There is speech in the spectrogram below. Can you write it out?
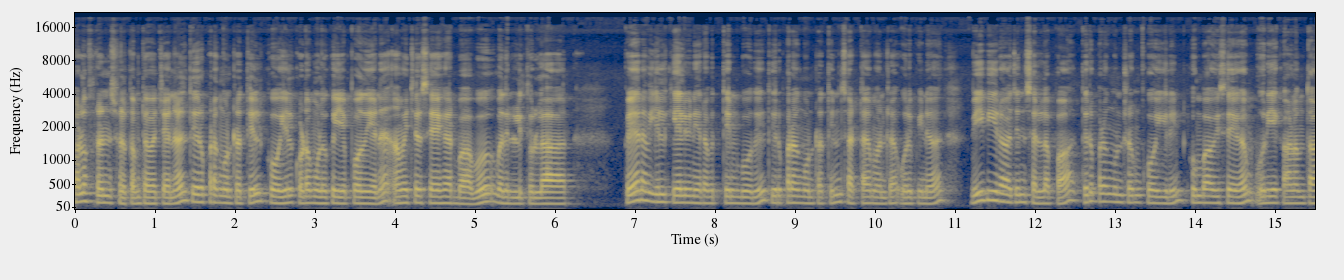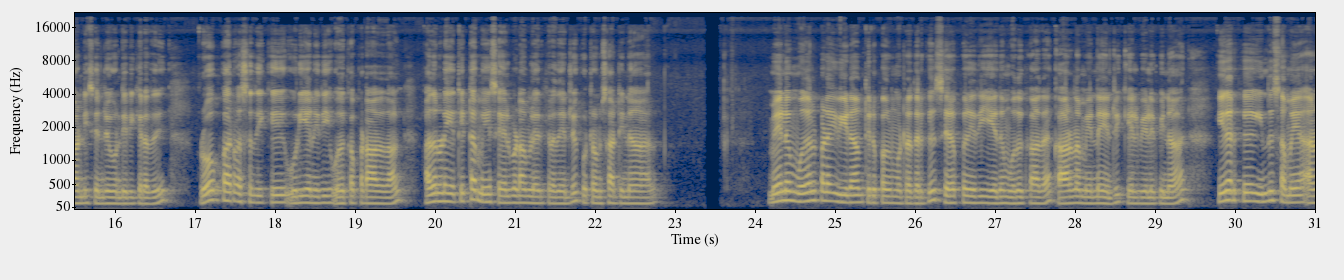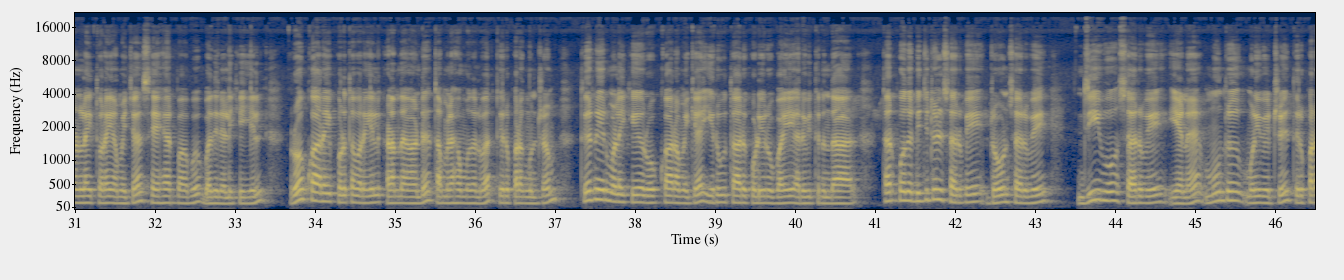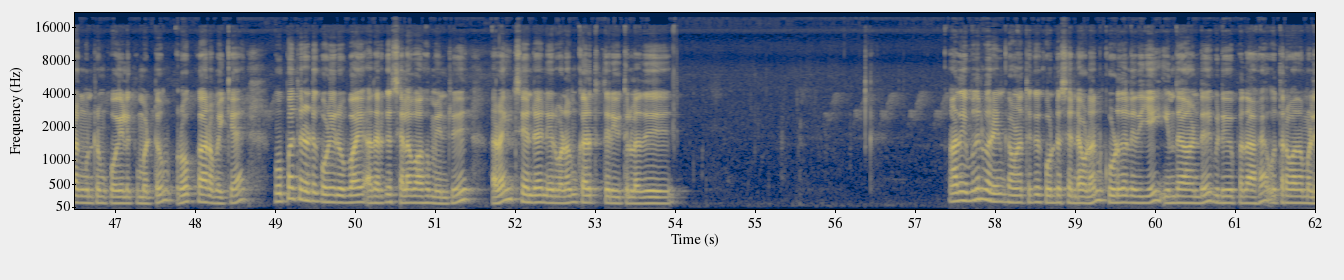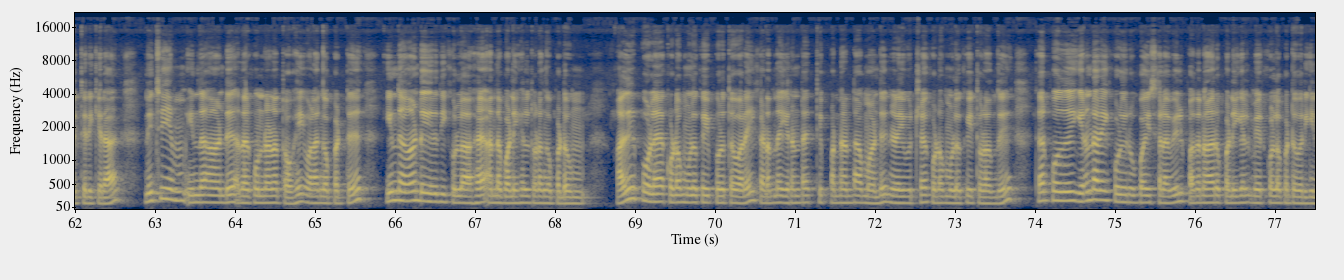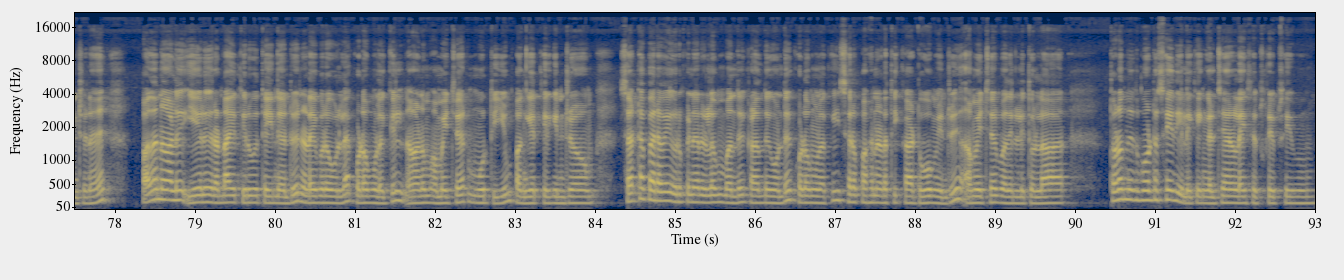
Hello friends welcome to our channel திருப்பரங்குன்றத்தில் கோயில் குடமுழுக்கு எப்போது என அமைச்சர் சேகர் பாபு பதிலளித்துள்ளார். பேரவையில் கேள்வி நேரத்தின் போது திருப்பரங்குன்றத்தின் சட்டமன்ற உறுப்பினர் வி. வி. ராஜன் செல்லப்பா திருப்பரங்குன்றம் கோயிலின் கும்பாபிஷேகம் உரிய காலம் தாண்டி சென்று கொண்டிருக்கிறது. ரோப்கார் வசதிக்கு உரிய நிதி ஒதுக்கப்படாததால் அதனுடைய திட்டமே செயல்படாமல் இருக்கிறது என்று குற்றம் சாட்டினார். மேலும் முதல் படை வீடாம் திருப்பரங்குன்றத்திற்கு சிறப்பு நிதி ஏதும் ஒதுக்காத காரணம் என்ன என்று கேள்வி எழுப்பினார். இதற்கு இந்து சமய அறநிலைத்துறை அமைச்சர் சேகர் பாபு பதிலளிக்கையில் ரோப்காரை பொறுத்தவரையில் கடந்த ஆண்டு தமிழக முதல்வர் திருப்பரங்குன்றம் திருநீர்மலைக்கு ரோப்கார் அமைக்க இருபத்தாறு கோடி ரூபாயை அறிவித்திருந்தார். தற்போது digital survey drone survey GO survey என மூன்று முடிவெற்று திருப்பரங்குன்றம் கோயிலுக்கு மட்டும் ரோப்கார் அமைக்க முப்பத்தி ரெண்டு கோடி ரூபாய் அதற்கு செலவாகும் என்று ரைட்ஸ் என்ற நிறுவனம் கருத்து தெரிவித்துள்ளது. அதை முதல்வரின் கவனத்துக்கு கொண்டு சென்றவுடன் கூடுதல் நிதியை இந்த ஆண்டு விடுவிப்பதாக உத்தரவாதம் அளித்திருக்கிறார். நிச்சயம் இந்த ஆண்டு அதற்குண்டான தொகை வழங்கப்பட்டு இந்த ஆண்டு இறுதிக்குள்ளாக அந்த பணிகள் தொடங்கப்படும். அதேபோல குடமுழுக்கை பொறுத்தவரை கடந்த இரண்டாயிரத்தி பன்னெண்டாம் ஆண்டு நிறைவுற்ற குடமுழுக்கை தொடர்ந்து தற்போது இரண்டரை கோடி ரூபாய் செலவில் பதினாறு பணிகள் மேற்கொள்ளப்பட்டு வருகின்றன. பதினாலு ஏழு ரெண்டாயிரத்தி இருபத்தைந்து அன்று நடைபெறவுள்ள குடமுழுக்கில் நானும் அமைச்சர் மூர்த்தியும் பங்கேற்கின்றோம் சட்டப்பேரவை உறுப்பினர்களும் வந்து கலந்து கொண்டு குடமுழுக்கை சிறப்பாக நடத்தி காட்டுவோம் என்று அமைச்சர் பதிலளித்துள்ளார். தொடர்ந்து இதுபோன்ற செய்திகளுக்கு எங்கள் சேனலை சப்ஸ்கிரைப் செய்வோம்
